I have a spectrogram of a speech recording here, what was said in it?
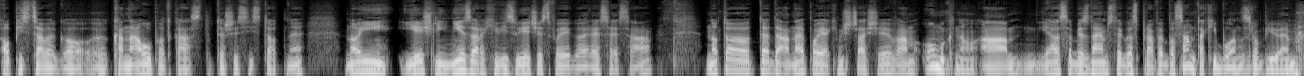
opis całego e, kanału podcastu też jest istotny. No i jeśli nie zarchiwizujecie swojego RSS-a, no to te dane po jakimś czasie wam umkną. A ja sobie zdałem z tego sprawę, bo sam taki błąd zrobiłem.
